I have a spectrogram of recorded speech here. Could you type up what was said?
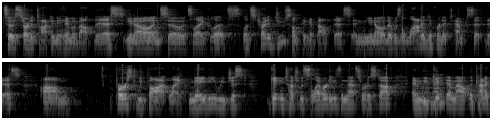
So started talking to him about this, you know, and so it's like let's let's try to do something about this. And you know, there was a lot of different attempts at this. Um, first, we thought like maybe we just get in touch with celebrities and that sort of stuff and we mm-hmm. get them out kind of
